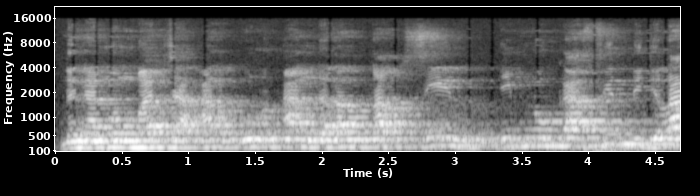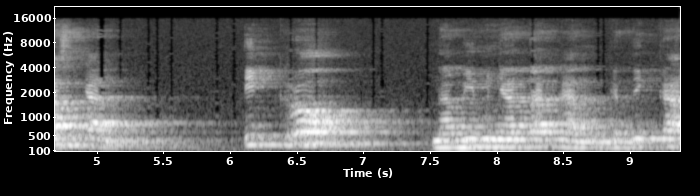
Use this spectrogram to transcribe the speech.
Dengan membaca Al-Qur'an dalam tafsir Ibnu Katsir dijelaskan Iqra. Nabi menyatakan ketika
